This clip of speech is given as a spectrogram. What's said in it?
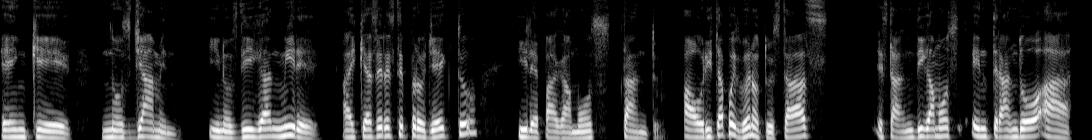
en que nos llamen y nos digan, mire, hay que hacer este proyecto y le pagamos tanto. Ahorita, pues bueno, tú estás, están, digamos, entrando a,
